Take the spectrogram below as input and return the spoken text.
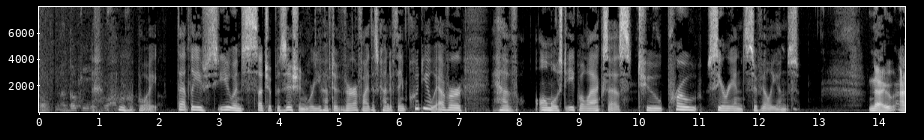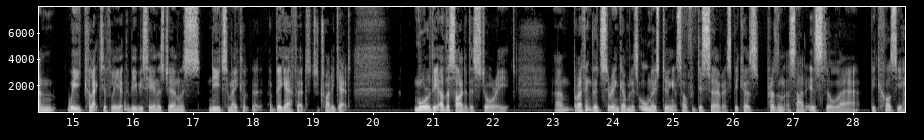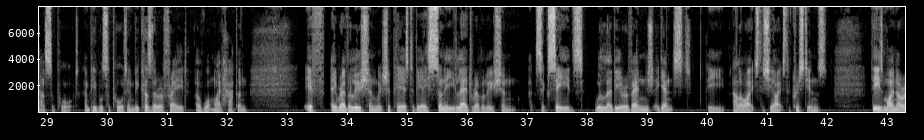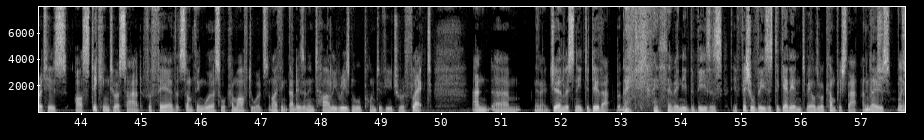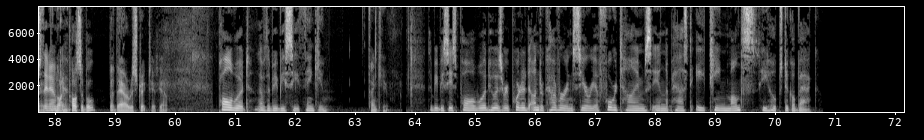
Oh boy, that leaves you in such a position where you have to verify this kind of thing. Could you ever have almost equal access to pro Syrian civilians? No, and we collectively at the BBC and as journalists need to make a, a big effort to try to get more of the other side of this story. Um, but I think the Syrian government is almost doing itself a disservice because President Assad is still there because he has support, and people support him because they're afraid of what might happen if a revolution, which appears to be a Sunni led revolution, succeeds. Will there be revenge against the Alawites, the Shiites, the Christians? These minorities are sticking to Assad for fear that something worse will come afterwards. And I think that is an entirely reasonable point of view to reflect and um, you know journalists need to do that, but they they need the visas, the official visas, to get in to be able to accomplish that, and which, those which you know, they don't not get. impossible, but they are restricted. Yeah. Paul Wood of the BBC, thank you. Thank you. The BBC's Paul Wood, who has reported undercover in Syria four times in the past 18 months, he hopes to go back.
